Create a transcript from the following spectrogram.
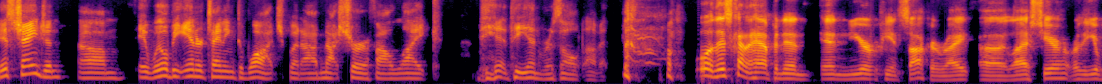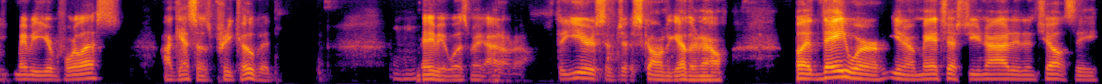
it's changing. Um, it will be entertaining to watch, but I'm not sure if I'll like the, the end result of it. well, this kind of happened in, in European soccer, right? Uh, last year or the year, maybe a year before last. I guess it was pre COVID. Mm-hmm. Maybe it was, maybe I don't know. The years have just gone together now. But they were, you know, Manchester United and Chelsea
